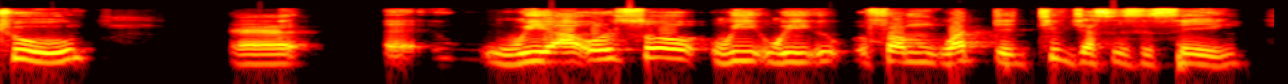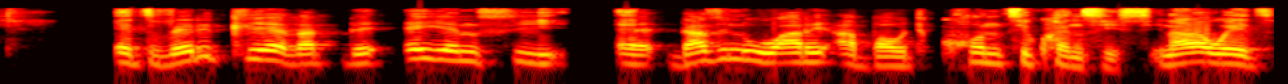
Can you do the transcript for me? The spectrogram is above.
two, uh, uh, we are also we we from what the Chief Justice is saying, it's very clear that the ANC uh, doesn't worry about consequences. In other words,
